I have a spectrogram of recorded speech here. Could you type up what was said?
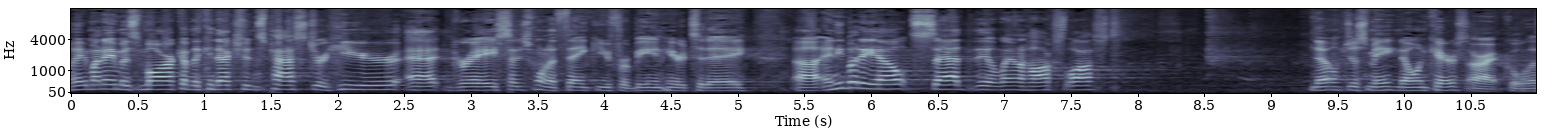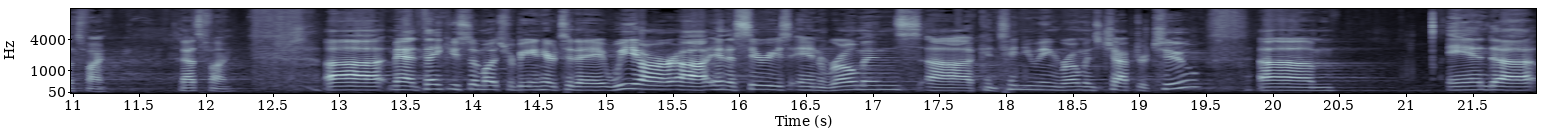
Well, hey, my name is Mark. I'm the Connections Pastor here at Grace. I just want to thank you for being here today. Uh, anybody else sad that the Atlanta Hawks lost? No, just me? No one cares? All right, cool. That's fine. That's fine. Uh, man, thank you so much for being here today. We are uh, in a series in Romans, uh, continuing Romans chapter 2. Um, and uh,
